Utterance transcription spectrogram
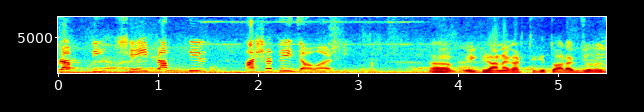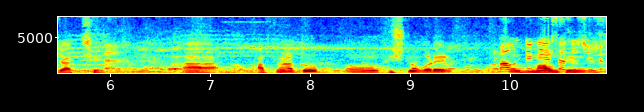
প্রাপ্তি সেই প্রাপ্তির আশাতেই যাওয়া আর কি। এই রানাঘাট থেকে তো আরেকজনও যাচ্ছে। হ্যাঁ। আপনারা তো কৃষ্ণগড়ের মাউন্টেন অ্যাসোসিয়েশন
